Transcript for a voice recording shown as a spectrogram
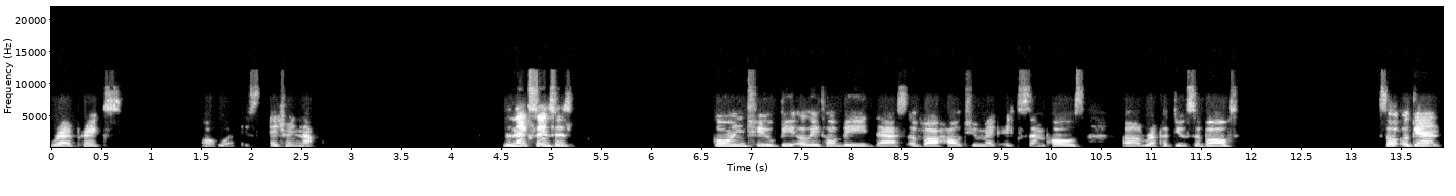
reprex. Oh, well, it's actually not. The next thing is going to be a little bit that's about how to make examples uh, reproducible. So again,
